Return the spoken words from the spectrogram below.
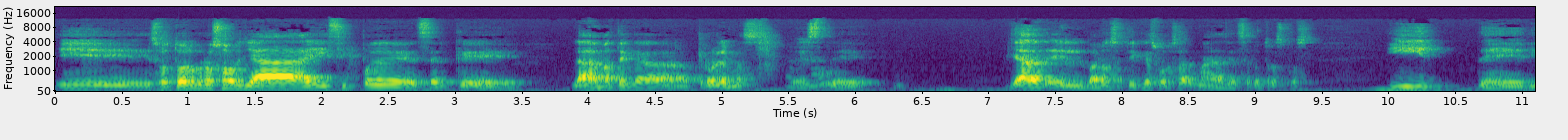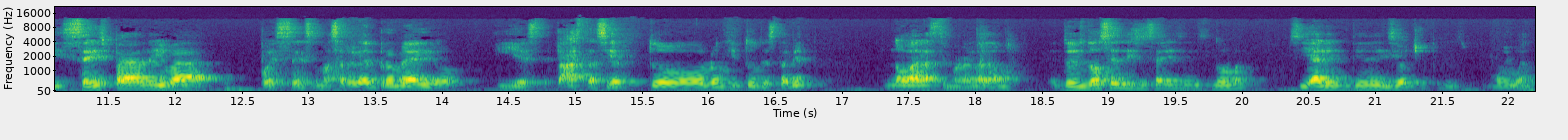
eh, sobre todo el grosor, ya ahí sí puede ser que la dama tenga problemas. Este, ya el varón se tiene que esforzar más de hacer otras cosas. Y de 16 para arriba, pues es más arriba del promedio y este, hasta cierta longitud está bien. No va a lastimar a la dama. Entonces 12, 16 es normal. Si alguien tiene 18, pues es muy bueno.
